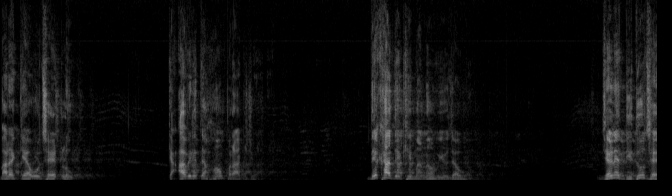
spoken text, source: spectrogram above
મારે કહેવું છે એટલું કે આવી રીતે હંપ રાખજો. દેખાદેખીમાં ન વ્યુ જવું. જેણે દીધું છે,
